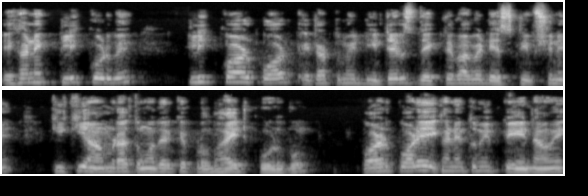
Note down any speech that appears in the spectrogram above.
এখানে ক্লিক করবে। ক্লিক করার পর এটা তুমি ডিটেলস দেখতে পাবে ডেসক্রিপশনে কি কি আমরা তোমাদেরকে প্রোভাইড করব। করার পরে এখানে তুমি পে নাওয়ে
